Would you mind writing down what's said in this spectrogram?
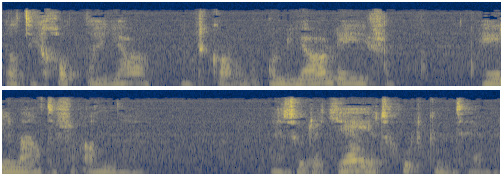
dat die God naar jou moet komen om jouw leven helemaal te veranderen en zodat jij het goed kunt hebben.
